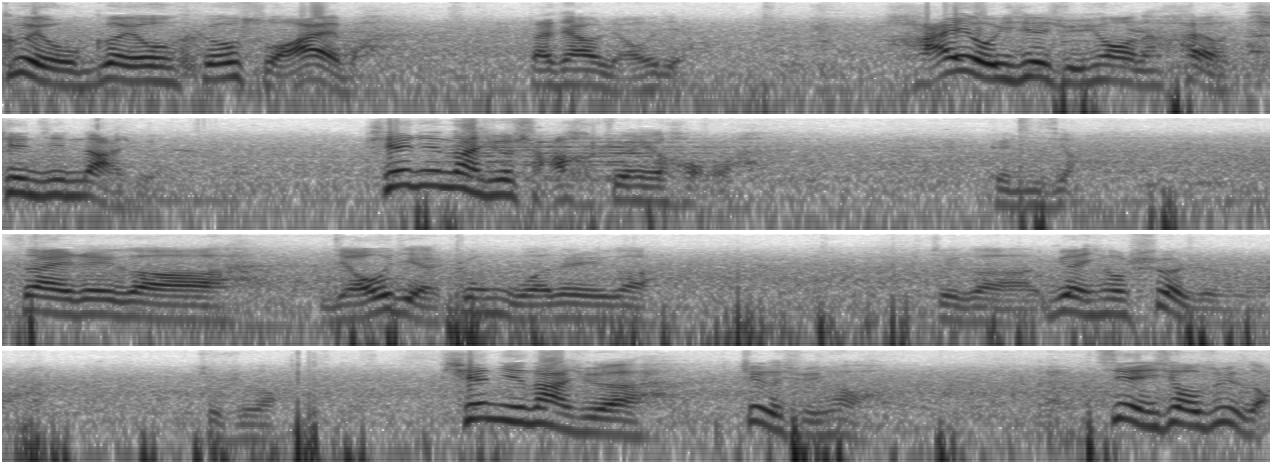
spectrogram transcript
各有各有各有所爱吧，大家要了解。还有一些学校呢，还有天津大学。天津大学啥专业好啊？跟你讲，在这个了解中国的这个这个院校设置的时候，就知道天津大学这个学校建校最早，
